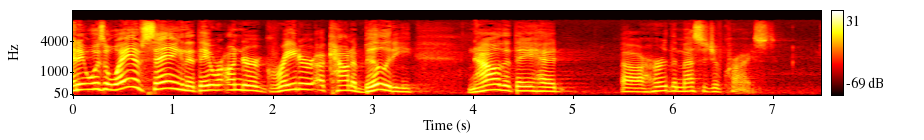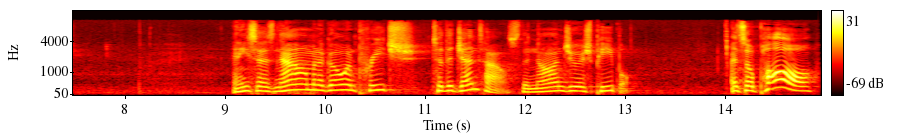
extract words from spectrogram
And it was a way of saying that they were under greater accountability now that they had uh, heard the message of Christ. And he says, Now I'm going to go and preach to the Gentiles, the non Jewish people. And so Paul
